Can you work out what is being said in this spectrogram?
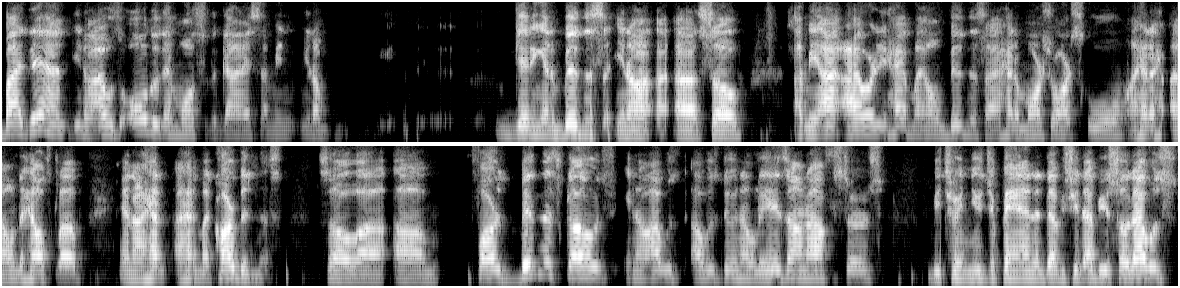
by then, you know, I was older than most of the guys. I mean, you know, getting into business, you know, uh, uh, so I mean, I, I already had my own business. I had a martial arts school. I had a, I owned a health club, and I had I had my car business. So uh, um, as far as business goes, you know, I was I was doing a liaison officers between New Japan and WCW. So that was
